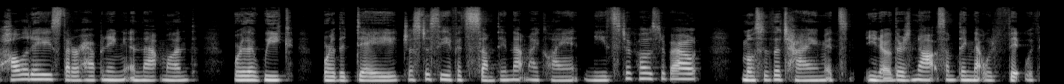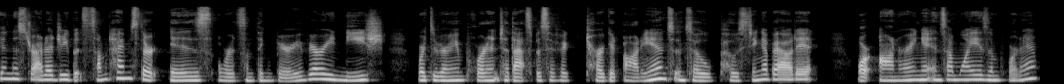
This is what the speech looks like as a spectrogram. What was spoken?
holidays that are happening in that month or the week or the day just to see if it's something that my client needs to post about. Most of the time it's, you know, there's not something that would fit within the strategy, but sometimes there is, or it's something very, very niche or it's very important to that specific target audience. And so posting about it or honoring it in some way is important.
